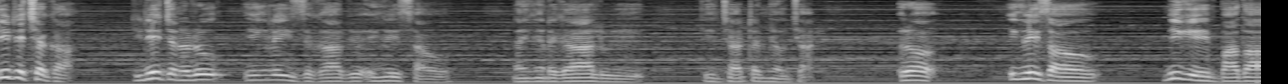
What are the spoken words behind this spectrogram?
တိတစ်ချက်ကဒီနေ့ကျွန်တော်တို့အင်္ဂလိပ်စကားပြောအင်္ဂလိပ်စာကိုနိုင်ငံတကာလူတွေသင်ကြားတက်မြောက်ကြတယ်အဲ့တော့အင်္ဂလိပ်စာကိုမိခင်ဘာသာ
